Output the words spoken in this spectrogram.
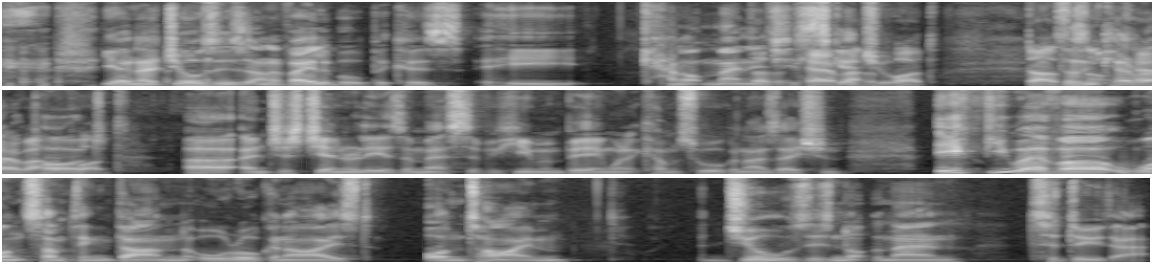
yeah, no, Jules is unavailable because he cannot manage Doesn't his care schedule. pod. Does Doesn't not care, about, about the pod, Uh, and just generally is a mess of a human being when it comes to organisation. If you ever want something done or organised on time, Jules is not the man to do that.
